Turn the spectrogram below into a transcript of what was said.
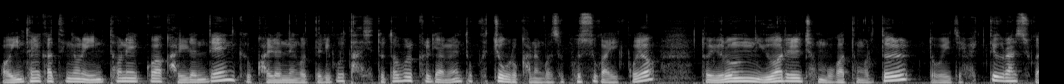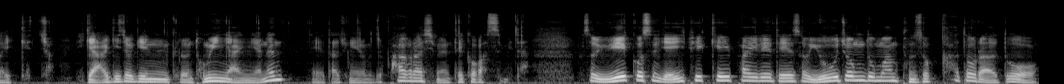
뭐 인터넷 같은 경우는 인터넷과 관련된 그 관련된 것들이고 다시 또 더블 클릭하면 또 그쪽으로 가는 것을 볼 수가 있고요. 또 이런 URL 정보 같은 것들 또 이제 획득을 할 수가 있겠죠. 이게 악의적인 그런 도메인이 아니냐는 네, 나중에 여러분들 파악을 하시면 될 것 같습니다 그래서 위에 것은 APK 파일에 대해서 이 정도만 분석하더라도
